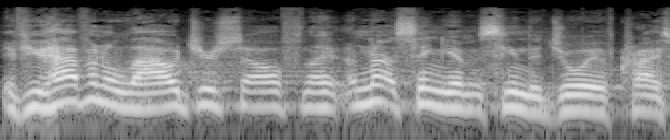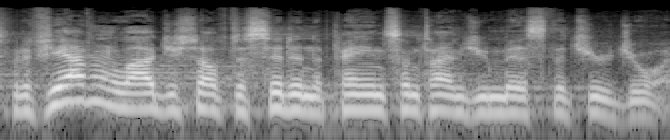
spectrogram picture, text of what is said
if you haven't allowed yourself, I'm not saying you haven't seen the joy of Christ, but if you haven't allowed yourself to sit in the pain, sometimes you miss the true joy,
